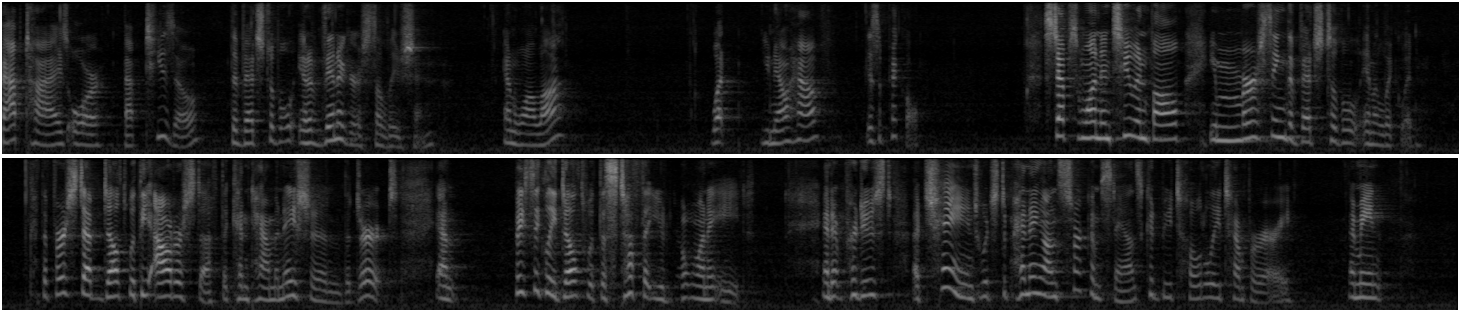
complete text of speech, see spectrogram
baptize or baptizo the vegetable in a vinegar solution. And voila, what you now have is a pickle. Steps one and two involve immersing the vegetable in a liquid. The first step dealt with the outer stuff, the contamination, the dirt, and basically dealt with the stuff that you don't want to eat. And it produced a change which, depending on circumstance, could be totally temporary. I mean,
